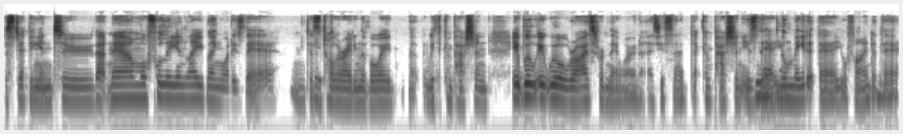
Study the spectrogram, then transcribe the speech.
Just stepping into that now more fully and labeling what is there, and just yes. tolerating the void uh, with compassion. It will it will rise from there, won't it? As you said, that compassion is yeah. there. You'll meet it there. You'll find it mm. there.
